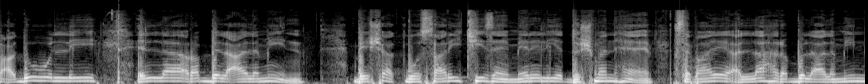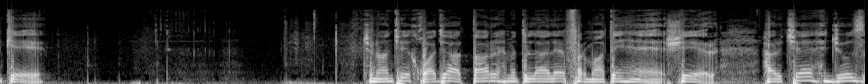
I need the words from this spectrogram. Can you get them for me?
ادو اللہ رب العالمین بے شک وہ ساری چیزیں میرے لیے دشمن ہیں، سوائے اللہ رب العالمین کے۔ چنانچہ خواجہ اطار رحمۃ اللہ علیہ فرماتے ہیں، شعر، ہر چہ جز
